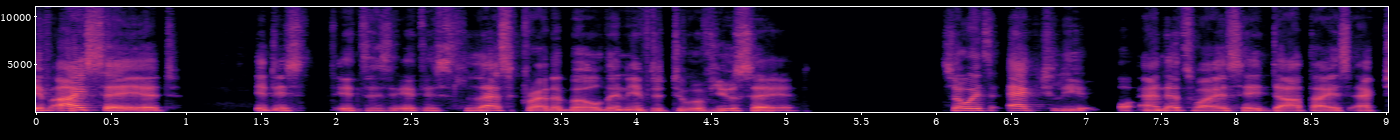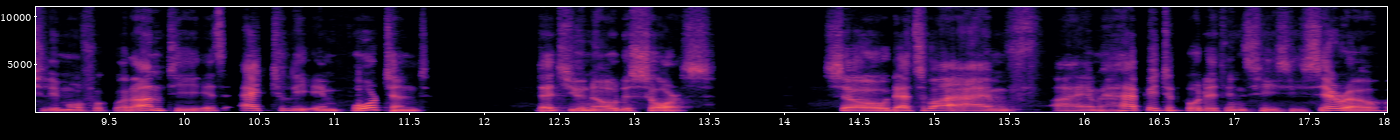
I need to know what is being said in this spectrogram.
if I say it, it is it is it is less credible than if the two of you say it. So it's actually, and that's why I say data is actually mofokoranti. It's actually important that you know the source. So that's why I'm I am happy to put it in CC0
